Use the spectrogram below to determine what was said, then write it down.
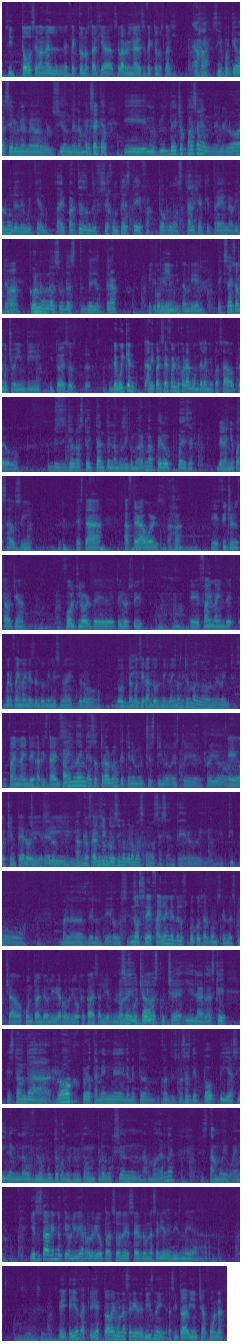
Si todos se van al efecto nostalgia, se va a arruinar ese efecto nostalgia. Ajá, sí, porque va a ser una nueva evolución de la música. Exacto. Y lo- de hecho pasa en, en el nuevo álbum de The Weeknd. Hay partes donde se junta este factor nostalgia que traen ahorita Ajá. con unas ondas medio trap. Y con tienen- indie también. Exacto. Usa mucho indie y todo eso. The Weeknd, a mi parecer, fue el mejor álbum del año pasado, pero Pues yo no estoy tanto en la música moderna, pero puede ser. del año pasado sí. Está After Hours, Ajá. Eh, Future Nostalgia, Folklore de Taylor Swift, eh, Fine Line de. Bueno, Fine Line es del 2019, pero lo están Sí, considerando 2020. Contemos los 2020, sí. Fine Line de Harry Styles, Fine Line es otro álbum que tiene mucho estilo, este rollo eh, ochentero, ochentero. y así Aunque Fine Line yo sí lo miro más como sesentero y tipo baladas de los Beatles. No sé, Fine Line es de los pocos álbums que no he escuchado, junto al de Olivia Rodrigo que acaba de salir. No lo he escuchado. Yo lo escuché y la verdad es que esta onda rock, pero también eh, le meto cosas de pop y así le, lo, lo Mm, junto con, con producción moderna. Está muy bueno. Y eso estaba viendo que Olivia Rodrigo pasó de ser de una serie de Disney a... E- Ella, ella actuaba en una serie de Disney, así toda bien chafona.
